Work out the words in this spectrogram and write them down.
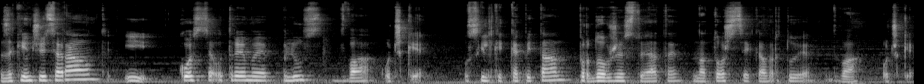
Закінчується раунд, і Костя отримує плюс 2 очки, оскільки капітан продовжує стояти на точці, яка вартує 2 очки.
